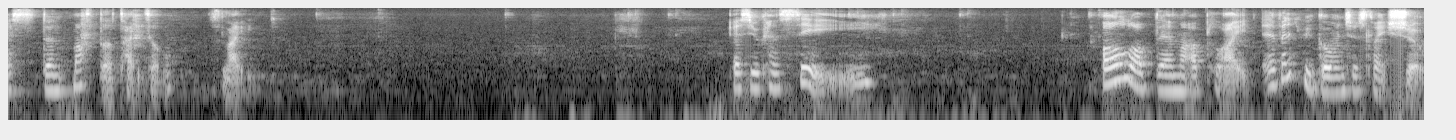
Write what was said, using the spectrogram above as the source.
as the master title slide. As you can see, all of them are applied even if you go into slideshow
